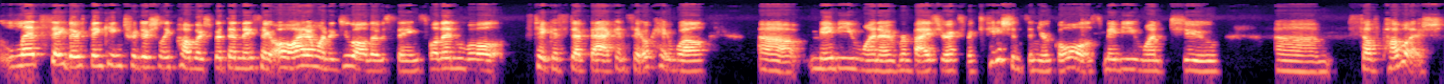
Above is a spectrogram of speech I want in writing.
let's say they're thinking traditionally published but then they say oh i don't want to do all those things. Well then we'll take a step back and say okay well uh, maybe you want to revise your expectations and your goals. Maybe you want to um, self-publish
